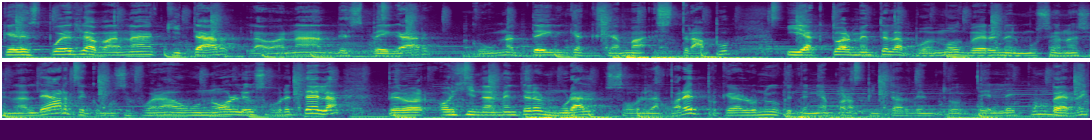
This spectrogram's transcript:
que después la van a quitar, la van a despegar con una técnica que se llama strapo y actualmente la podemos ver en el Museo Nacional de Arte como si fuera un óleo sobre tela, pero originalmente era un mural sobre la pared porque era lo único que tenía para pintar dentro de Lecumberri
